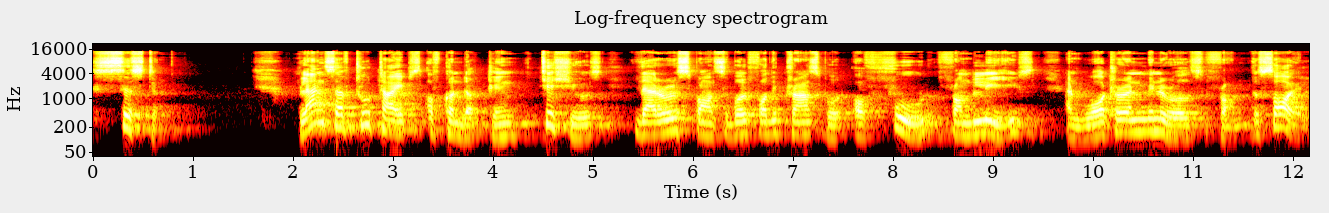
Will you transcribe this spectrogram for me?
system. Plants have two types of conducting tissues that are responsible for the transport of food from leaves and water and minerals from the soil.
